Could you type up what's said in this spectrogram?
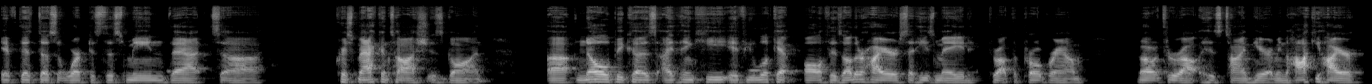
if this doesn't work, does this mean that uh, Chris McIntosh is gone? Uh, no, because I think he, if you look at all of his other hires that he's made throughout the program, uh, throughout his time here, I mean, the hockey hire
